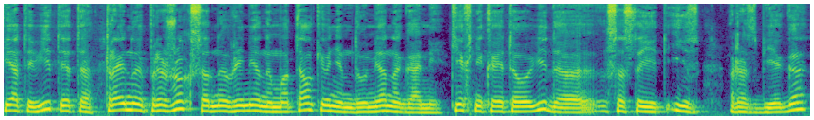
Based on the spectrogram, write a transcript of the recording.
Пятый вид – это тройной прыжок с одновременным отталкиванием двумя ногами. Техника этого вида состоит из разбега,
